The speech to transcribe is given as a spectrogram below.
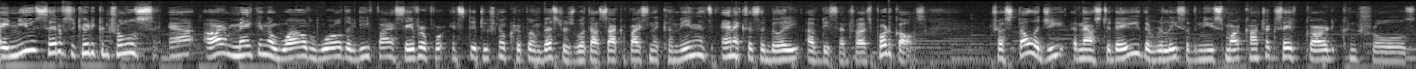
A new set of security controls are making the wild world of DeFi safer for institutional crypto investors without sacrificing the convenience and accessibility of decentralized protocols. Trustology announced today the release of the new smart contract safeguard controls,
